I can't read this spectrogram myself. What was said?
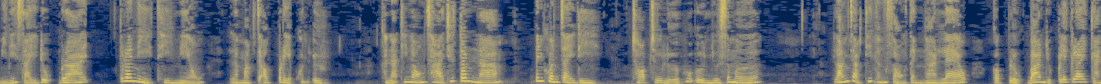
มีนิสัยดุร้าย ตระหนี่ทีเหนียว และมักจะเอาเปรียบคนอื่น ขณะที่น้องชายชื่อต้นน้ำ เป็นคนใจดี ชอบช่วยเหลือผู้อื่นอยู่เสมอ หลังจากที่ทั้งสองแต่งงานแล้วก็ปลูกบ้านอยู่ใกล้ๆกัน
